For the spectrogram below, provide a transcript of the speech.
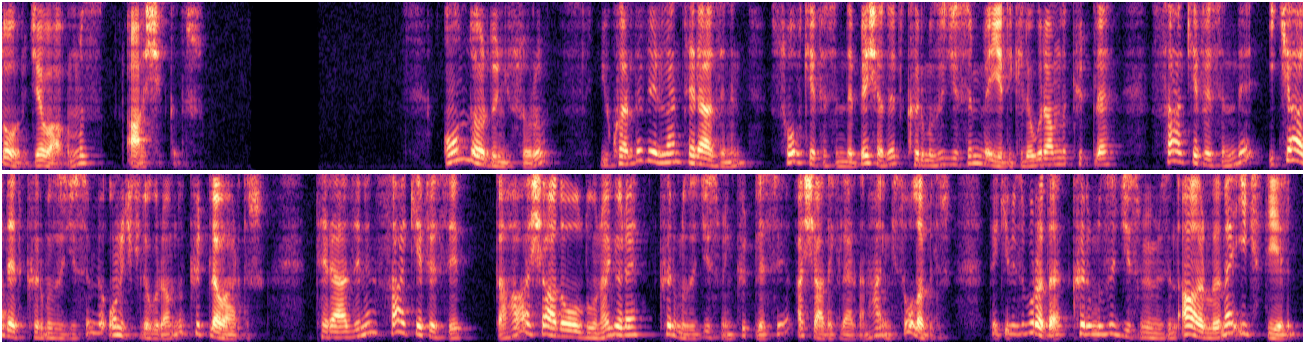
Doğru cevabımız A şıkkıdır. 14. soru. Yukarıda verilen terazinin sol kefesinde 5 adet kırmızı cisim ve 7 kilogramlık kütle, sağ kefesinde 2 adet kırmızı cisim ve 13 kilogramlık kütle vardır. Terazinin sağ kefesi daha aşağıda olduğuna göre kırmızı cismin kütlesi aşağıdakilerden hangisi olabilir? Peki biz burada kırmızı cismimizin ağırlığına x diyelim.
